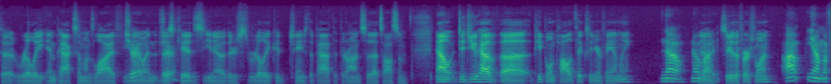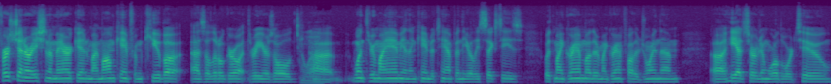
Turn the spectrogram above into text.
to really impact someone's life, you Sure, know? And those sure. kids, you know, there's really could change the path that they're on. So that's awesome. Now, did you have uh, people in politics in your family? No, No? nobody. So you're the first one. I'm, you know, I'm a first generation American. My mom came from Cuba as a little girl at three years old. Oh, wow. uh, went through Miami and then came to Tampa in the early 60s with my grandmother. My grandfather joined them. Uh, he had served in World War II.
